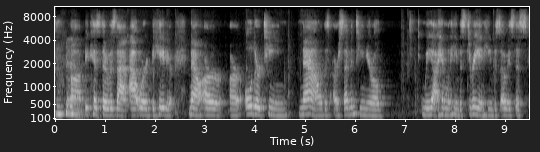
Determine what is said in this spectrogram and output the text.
uh, because there was that outward behavior. Now, our our older teen now, this, our 17 year old, we got him when he was three, and he was always this.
